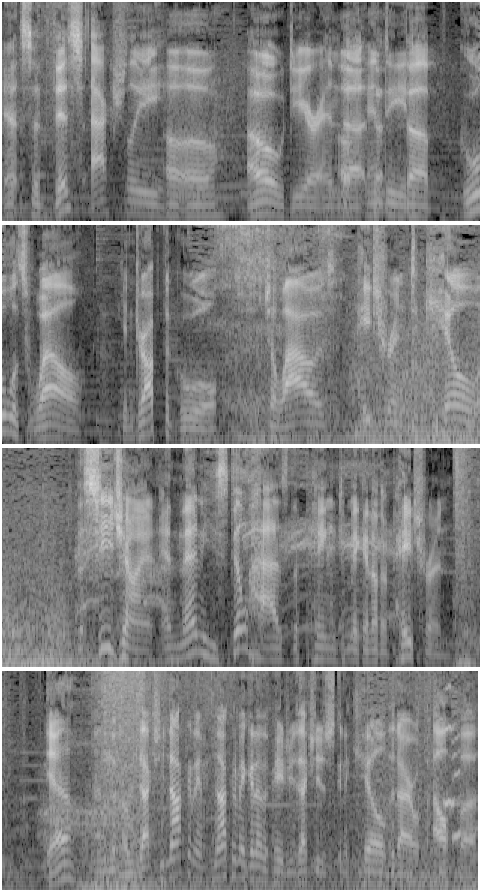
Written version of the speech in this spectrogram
Yeah, so this actually, Uh-oh. oh dear, and Oh, the, the, the ghoul as well. You can drop the ghoul, which allows patron to kill the sea giant, and then he still has the ping to make another patron. Yeah. And Oh, he's actually not going to not to make another patron. He's actually just going to kill the Direwolf Alpha.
